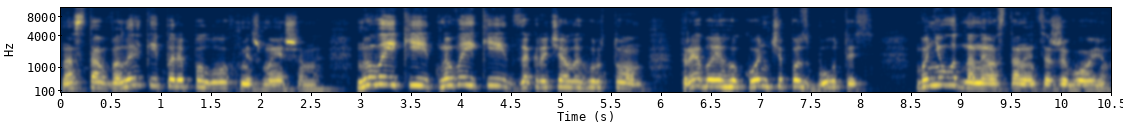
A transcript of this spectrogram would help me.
Настав великий переполох між мишами. Новий кіт, новий кіт. закричали гуртом. Треба його конче позбутись, бо ні одна не останеться живою.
